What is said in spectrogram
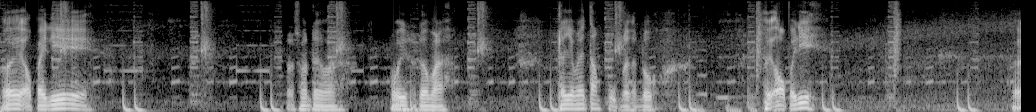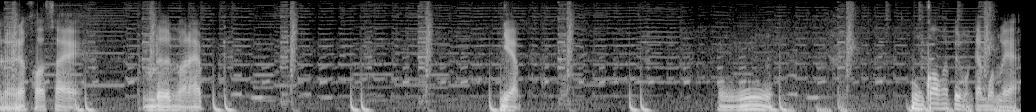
เฮ้ย ออกไปดิเราชนเดินมา โอ้ยเดินมาแล้วยังไม่ได้ตั้งปุ่มเลยคันดูเฮ้ยออกไปดิเดี๋ยวเดี๋ยวขอใส่เดินก่อนนะครับเยี่ยมโอ้มุมกล้องไม่เป็นเหมือนกันหมดเลยอะ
